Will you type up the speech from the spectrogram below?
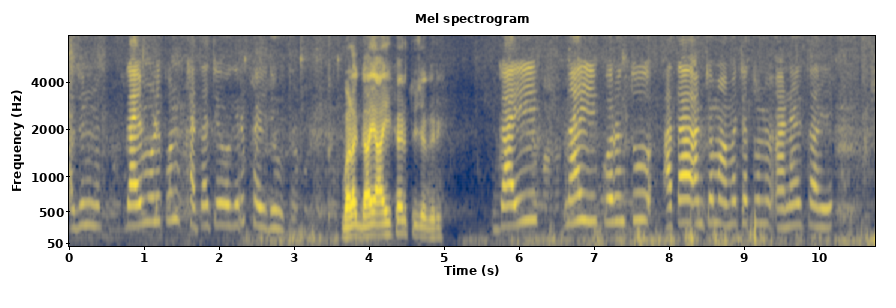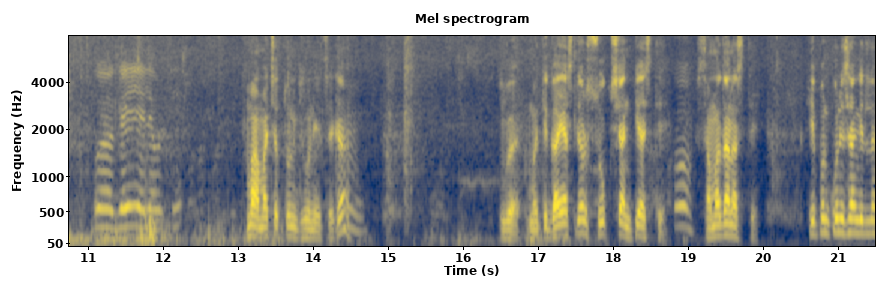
अजून गायीमुळे पण खताचे वगैरे फायदे होतात. बाळा गाय आहे का रे तुझ्या घरी? गाई नाही परंतु आता आमच्या मामाच्यातून आणायचं आहे. गाई आल्यावरती. मामाच्यातून घेऊन यायचं का. बर. मग ती गाय असल्यावर सुख शांती असते. हो. समाधान असते. हे पण कोणी सांगितलं?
